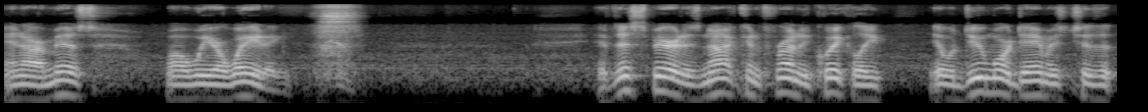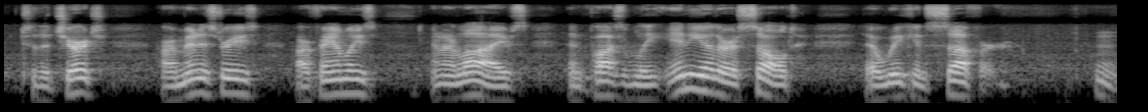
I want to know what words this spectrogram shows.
in our midst while we are waiting. If this spirit is not confronted quickly, it will do more damage to the to the church our ministries, our families, and our lives than possibly any other assault that we can suffer. Hmm.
